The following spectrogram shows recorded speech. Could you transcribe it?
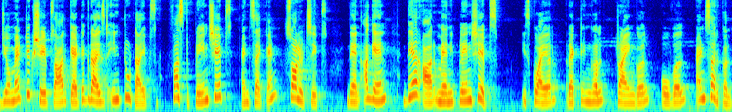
Geometric shapes are categorized in two types. First plane shapes and second solid shapes. Then again there are many plane shapes. Square, rectangle, triangle, oval and circle.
